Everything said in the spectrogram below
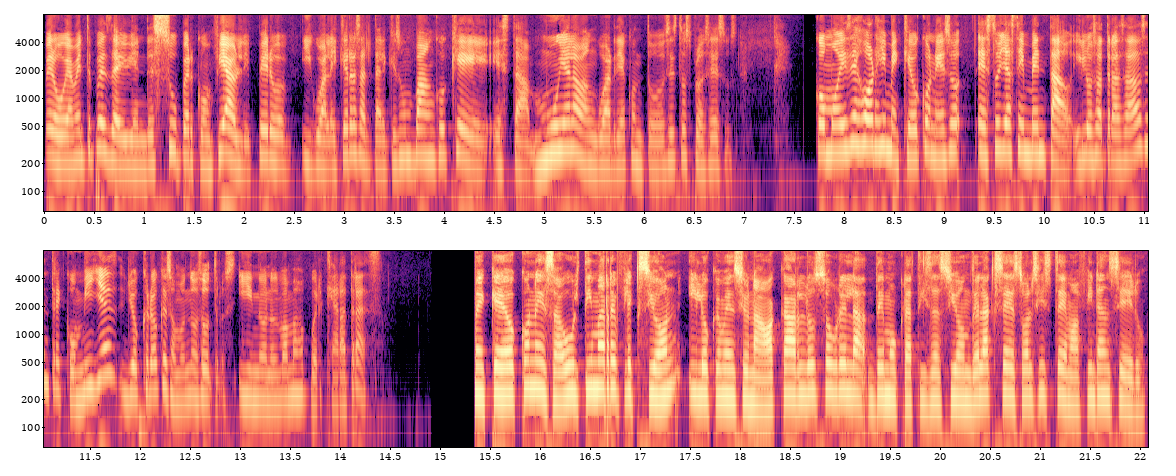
pero obviamente pues vivienda es súper confiable, pero igual hay que resaltar que es un banco que está muy a la vanguardia con todos estos procesos. Como dice Jorge, y me quedo con eso, esto ya está inventado y los atrasados, entre comillas, yo creo que somos nosotros y no nos vamos a poder quedar atrás. Me quedo con esa última reflexión y lo que mencionaba Carlos sobre la democratización del acceso al sistema financiero.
